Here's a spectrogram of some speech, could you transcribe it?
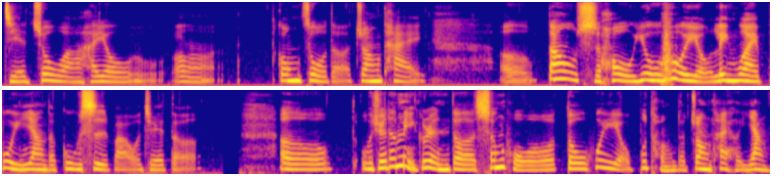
节奏啊，还有呃工作的状态。呃，到时候又会有另外不一样的故事吧？我觉得，呃，我觉得每个人的生活都会有不同的状态和样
